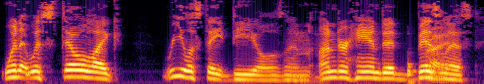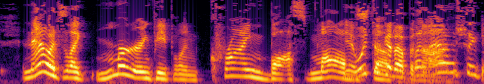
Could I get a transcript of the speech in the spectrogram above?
when it was still like real estate deals and mm-hmm. underhanded business. Now it's like murdering people and crime boss mob Yeah, we stuff. took it up a but I don't think,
